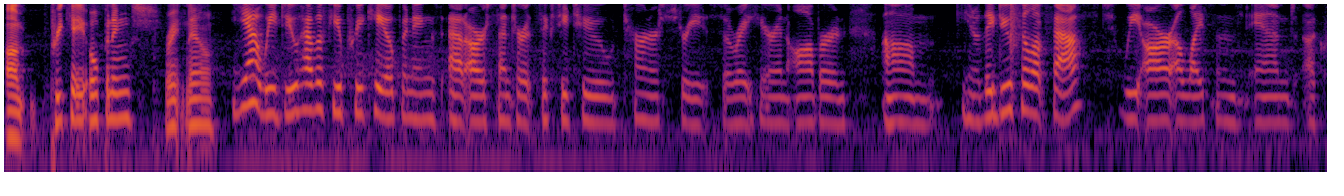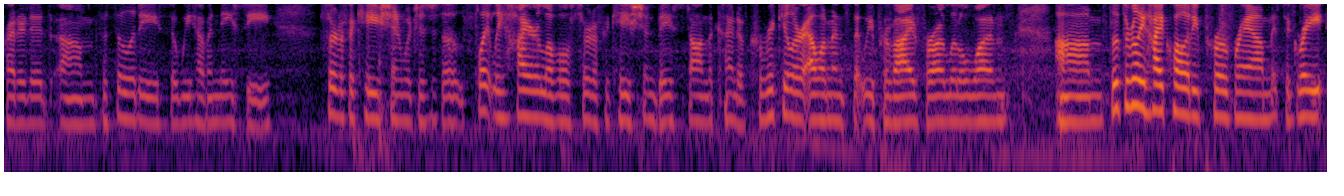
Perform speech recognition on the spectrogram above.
Um, pre-K openings right now. Yeah, we do have a few pre-K openings at our center at 62 Turner Street, so right here in Auburn. Um, you know, they do fill up fast. We are a licensed and accredited um, facility, so we have a NAEYC certification, which is just a slightly higher level of certification based on the kind of curricular elements that we provide for our little ones. Um, so it's a really high quality program. It's a great,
